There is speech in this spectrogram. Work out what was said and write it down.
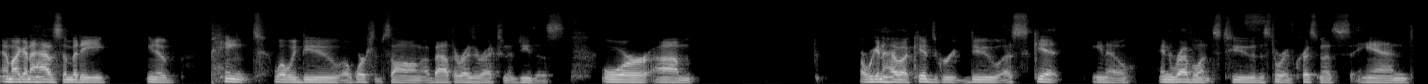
am I going to have somebody, you know, paint while we do a worship song about the resurrection of Jesus? Or um, are we going to have a kids group do a skit, you know, in relevance to the story of Christmas? And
